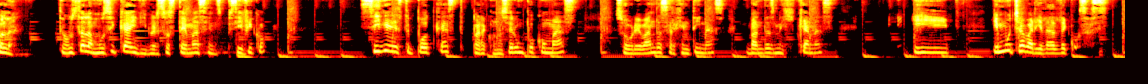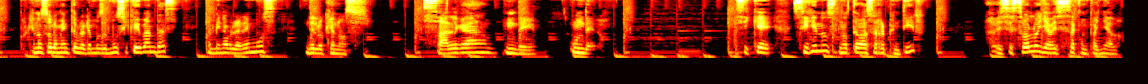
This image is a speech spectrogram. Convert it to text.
Hola, ¿te gusta la música y diversos temas en específico? Sigue este podcast para conocer un poco más sobre bandas argentinas, bandas mexicanas y, mucha variedad de cosas. Porque no solamente hablaremos de música y bandas, también hablaremos de lo que nos salga de un dedo. Así que síguenos, no te vas a arrepentir. A veces solo y a veces acompañado.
